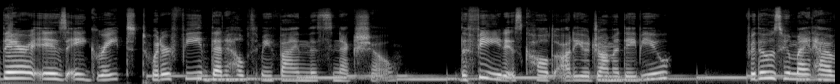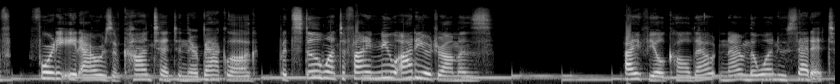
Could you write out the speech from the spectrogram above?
There is a great Twitter feed that helped me find this next show. The feed is called Audio Drama Debut. For those who might have 48 hours of content in their backlog, but still want to find new audio dramas. I feel called out, and I'm the one who said it.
